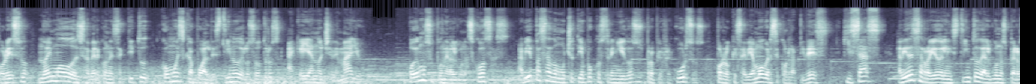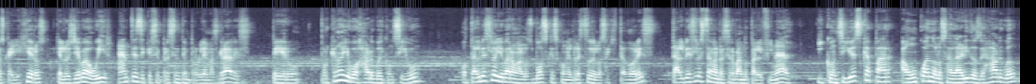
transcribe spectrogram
Por eso, no hay modo de saber con exactitud cómo escapó al destino de los otros aquella noche de mayo. Podemos suponer algunas cosas. Había pasado mucho tiempo constreñido a sus propios recursos, por lo que sabía moverse con rapidez. Quizás había desarrollado el instinto de algunos perros callejeros que los lleva a huir antes de que se presenten problemas graves. Pero, ¿por qué no llevó a Hardwell consigo? ¿O tal vez lo llevaron a los bosques con el resto de los agitadores? Tal vez lo estaban reservando para el final y consiguió escapar aun cuando los alaridos de Hardwell,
